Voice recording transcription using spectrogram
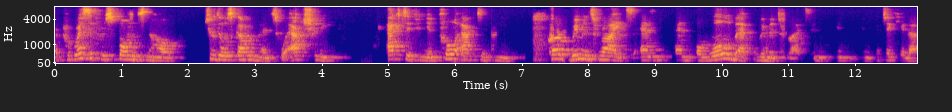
a progressive response now to those governments who actually actively and proactively curb women's rights and, and or roll back women's rights in, in, in particular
